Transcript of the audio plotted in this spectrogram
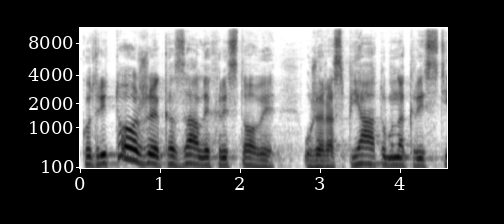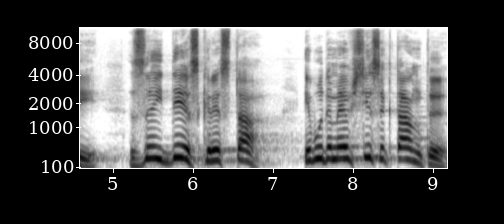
котрі теж казали Христові, уже розп'ятому на кресті, зайди з Христа, і будемо всі сектанти,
